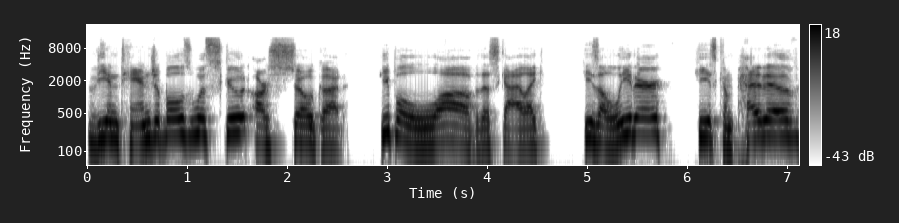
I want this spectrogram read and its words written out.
The intangibles with Scoot are so good. People love this guy. Like he's a leader, he's competitive.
